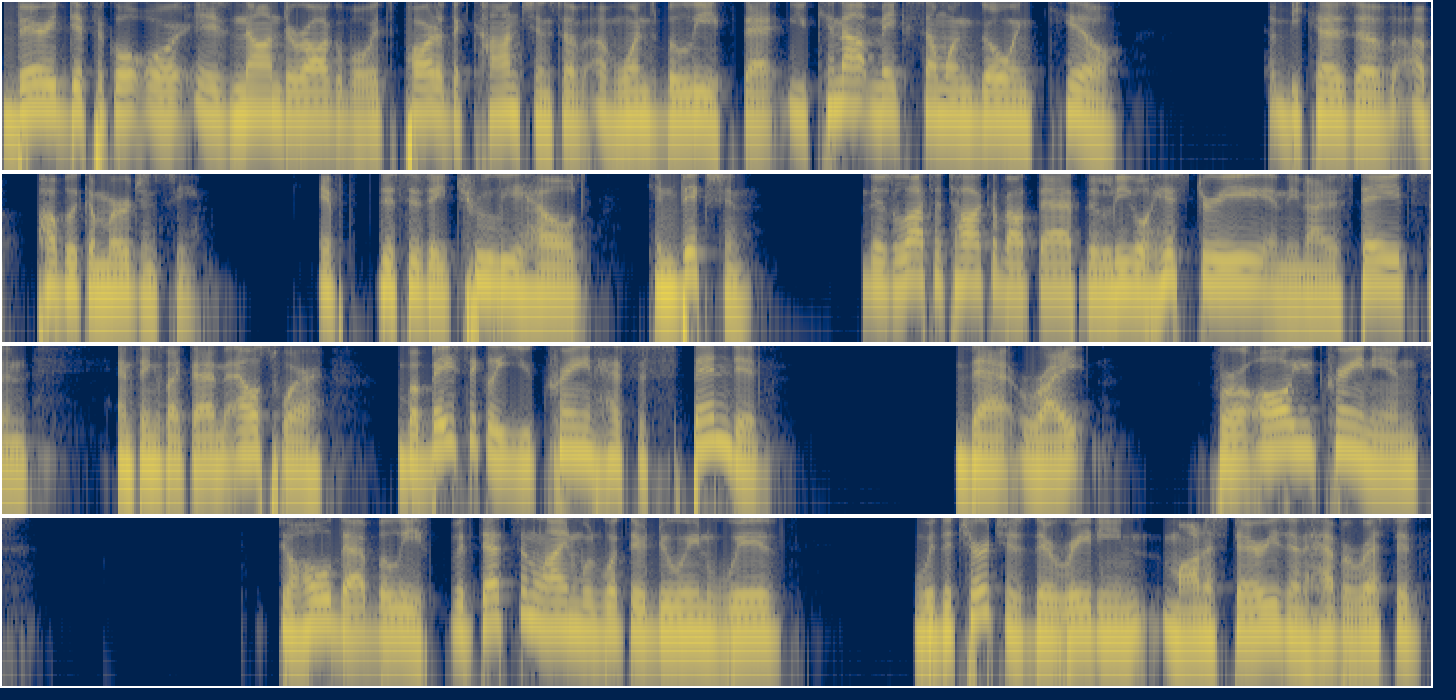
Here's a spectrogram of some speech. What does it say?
very difficult or is non-derogable. It's part of the conscience of, of one's belief that you cannot make someone go and kill because of a public emergency. If this is a truly held conviction. There's a lot to talk about that, the legal history in the United States and and things like that and elsewhere. But basically Ukraine has suspended that right for all Ukrainians to hold that belief. But that's in line with what they're doing with with the churches. They're raiding monasteries and have arrested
